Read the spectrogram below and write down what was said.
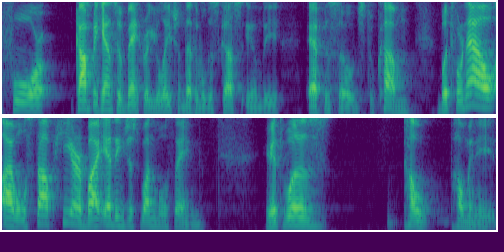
for comprehensive bank regulation that we will discuss in the episodes to come. But for now, I will stop here by adding just one more thing. It was how how many?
